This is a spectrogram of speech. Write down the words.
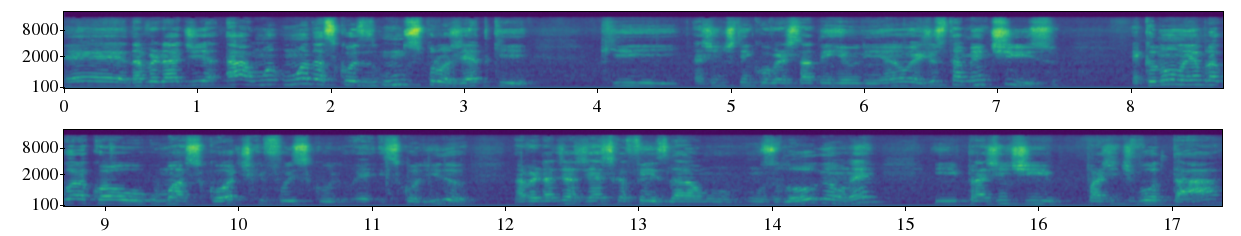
É, na verdade, ah, uma, uma das coisas, um dos projetos que, que a gente tem conversado em reunião é justamente isso. É que eu não lembro agora qual o, mascote que foi é, escolhido. Na verdade, a Jéssica fez lá um, um slogan, né? E pra gente, pra gente votar.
